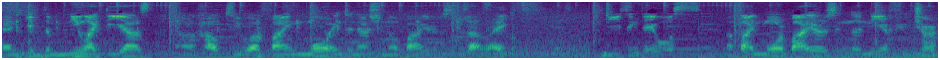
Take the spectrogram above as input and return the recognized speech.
and give them new ideas uh, how to uh, find more international buyers. Is that right? Do you think they will find more buyers in the near future?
